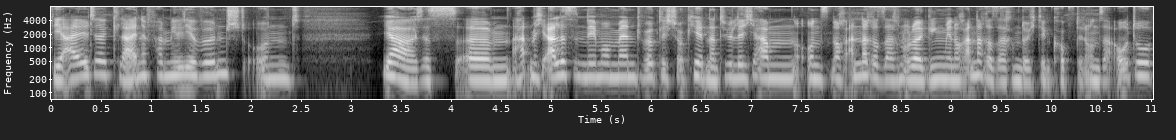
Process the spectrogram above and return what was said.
die alte, kleine Familie wünscht. Und ja, das ähm, hat mich alles in dem Moment wirklich schockiert. Natürlich haben uns noch andere Sachen oder gingen mir noch andere Sachen durch den Kopf, denn unser Auto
